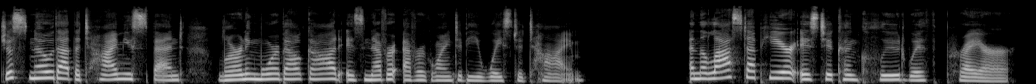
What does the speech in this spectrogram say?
Just know that the time you spend learning more about God is never ever going to be wasted time. And the last step here is to conclude with prayer.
